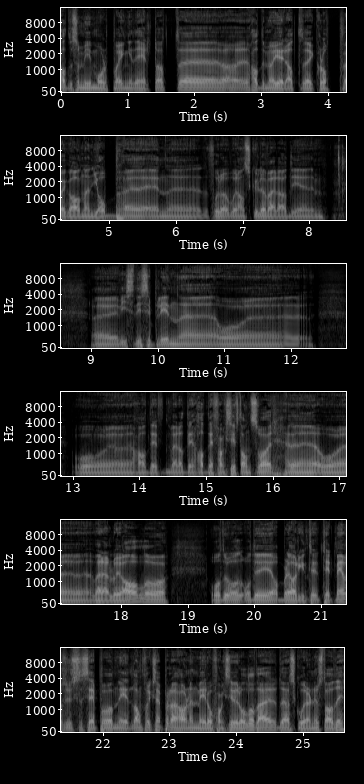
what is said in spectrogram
hadde så mye målpoeng i det hele tatt, uh, hadde med å gjøre at Klopp ga han en jobb uh, en, for, hvor han skulle være de, vise disiplin og, og ha, def ha, defensivt ansvar og være lojal. og og det, og det, ble argumentert med. Hvis du ser på Nederland, f.eks., der har han en mer offensiv rolle, og der, der skårer han jo stadig.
